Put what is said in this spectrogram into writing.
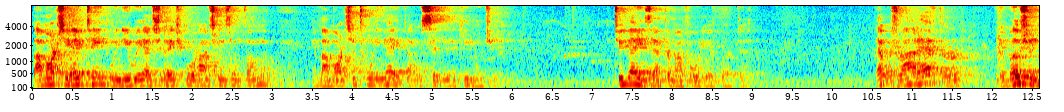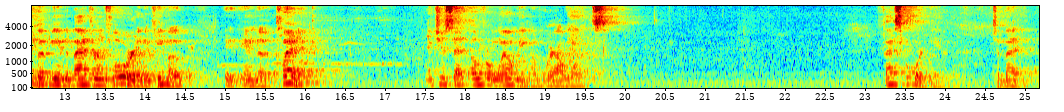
By March the 18th, we knew we had stage four Hodgkin's lymphoma. And by March the 28th, I was sitting in a chemo chair. Two days after my 40th birthday. That was right after the emotion put me in the bathroom floor in the chemo, in, in the clinic. And just that overwhelming of where I was. Fast forward now to May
